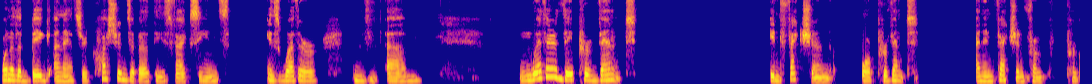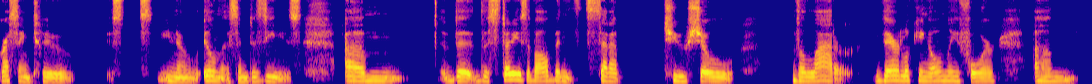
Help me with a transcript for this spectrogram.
one of the big unanswered questions about these vaccines is whether um, whether they prevent infection or prevent an infection from progressing to you know illness and disease. Um, the the studies have all been set up to show the latter. They're looking only for um,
